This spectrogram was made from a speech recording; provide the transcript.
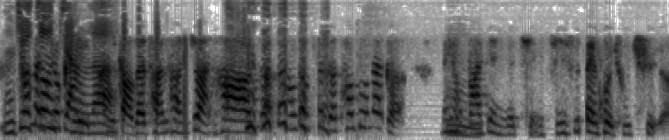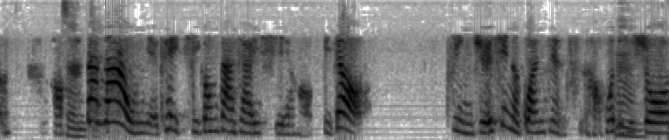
你就中奖了。你搞得团团转哈，操作这个操作那个，没有发现你的钱其实是被汇出去了。好，但当然我们也可以提供大家一些哈比较警觉性的关键词哈，或者是说，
